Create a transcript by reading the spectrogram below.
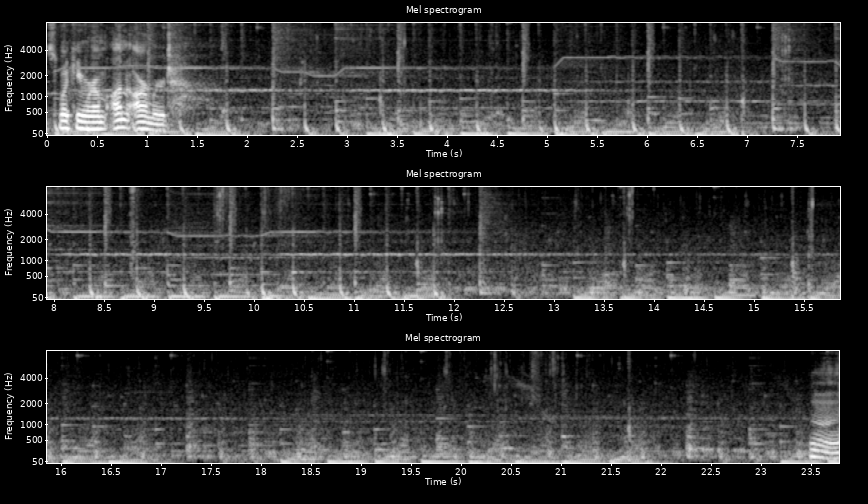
Smoking room unarmored. Hmm.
